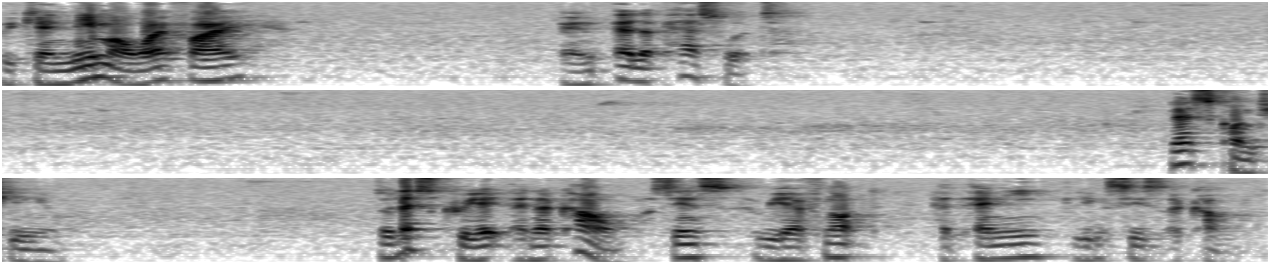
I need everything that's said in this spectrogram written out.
We can name our Wi-Fi and add a password. Let's continue. So let's create an account since we have not had any Linksys account.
